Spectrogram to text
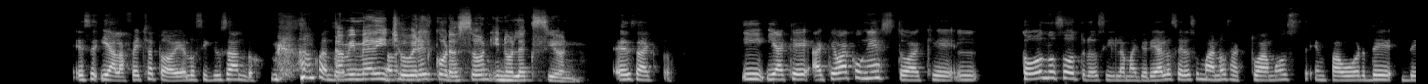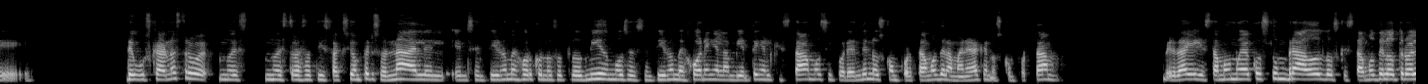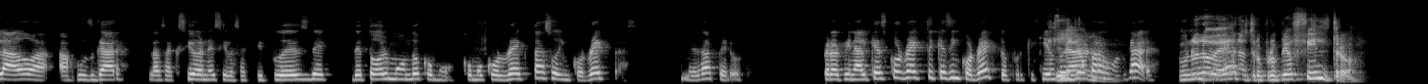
ese, y a la fecha todavía lo sigue usando. Cuando, a mí me ha dicho ver el corazón y no la acción. Exacto. ¿Y, y a, qué, a qué va con esto? A que todos nosotros y la mayoría de los seres humanos actuamos en favor de, de, de buscar nuestro, nuestra satisfacción personal, el, el, sentirnos mejor con nosotros mismos, el sentirnos mejor en el ambiente en el que estamos y por ende nos comportamos de la manera que nos comportamos. ¿verdad? Y estamos muy acostumbrados, los que estamos del otro lado, a, juzgar las acciones y las actitudes de, todo el mundo como, como correctas o incorrectas, ¿verdad? Pero, pero al final, ¿qué es correcto y qué es incorrecto? Porque ¿quién soy yo para juzgar? Uno lo ve en nuestro propio filtro.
